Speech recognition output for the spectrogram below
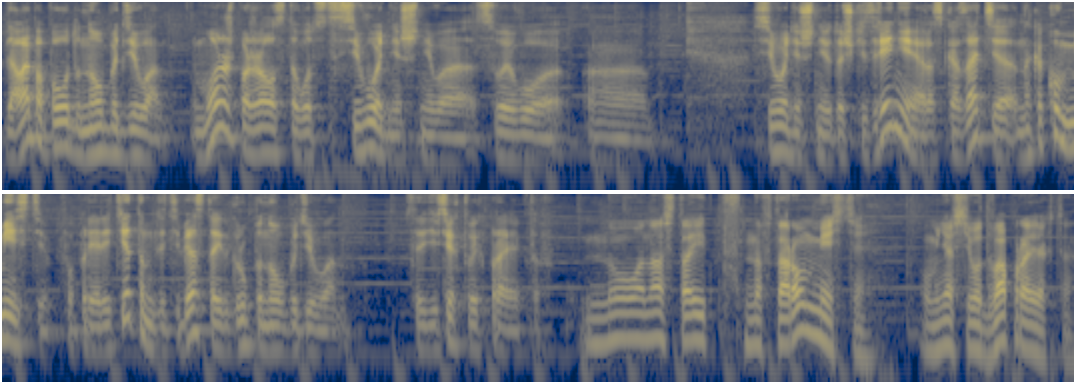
давай по поводу Nobody One. Можешь, пожалуйста, вот с сегодняшнего своего э, сегодняшней точки зрения рассказать, э, на каком месте по приоритетам для тебя стоит группа Nobody One среди всех твоих проектов? Ну, она стоит на втором месте. У меня всего два проекта.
